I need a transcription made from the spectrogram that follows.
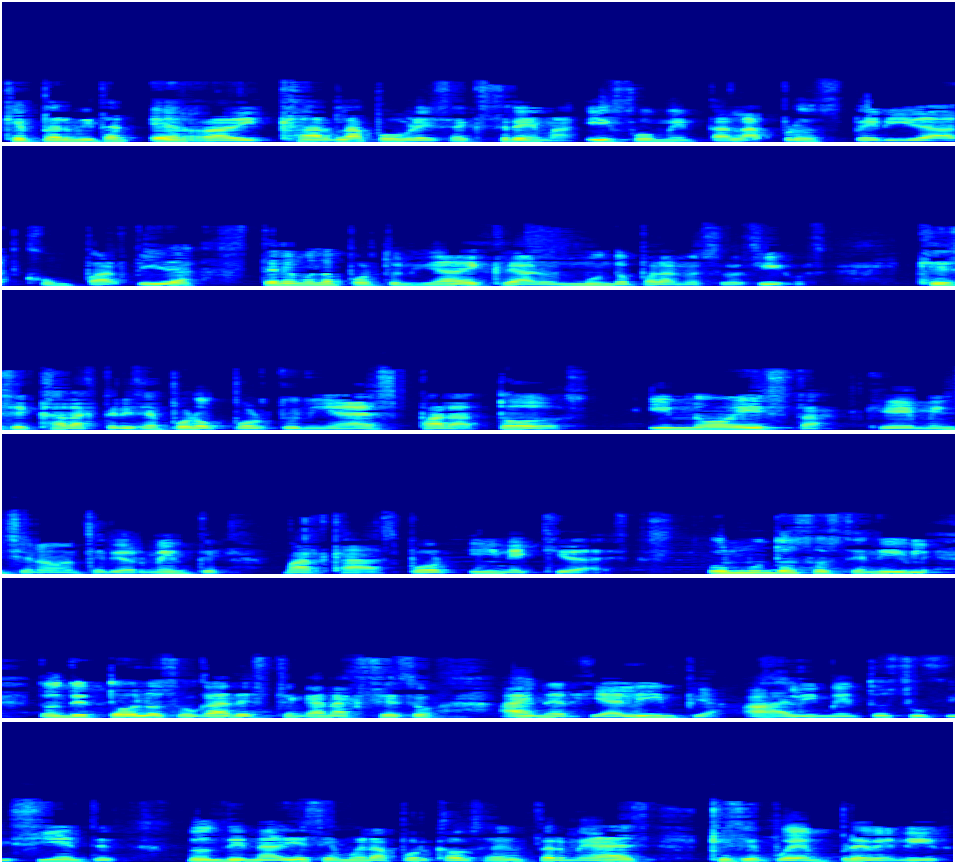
que permitan erradicar la pobreza extrema y fomentar la prosperidad compartida, tenemos la oportunidad de crear un mundo para nuestros hijos, que se caracterice por oportunidades para todos y no esta que he mencionado anteriormente, marcadas por inequidades. Un mundo sostenible donde todos los hogares tengan acceso a energía limpia, a alimentos suficientes, donde nadie se muera por causa de enfermedades que se pueden prevenir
